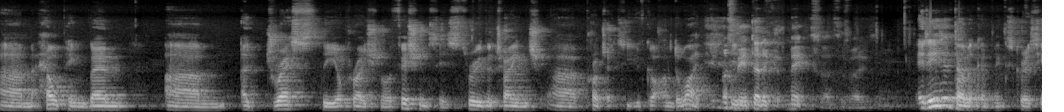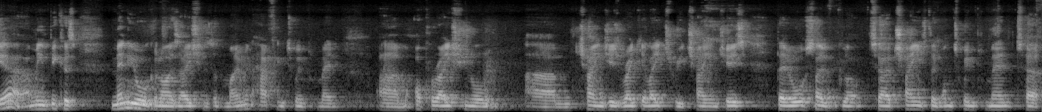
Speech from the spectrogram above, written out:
um, helping them um, address the operational efficiencies through the change uh, projects that you've got underway. It must be a delicate mix, I suppose. It is a delicate mix, Chris. Yeah, I mean because many organisations at the moment having to implement um, operational um, changes, regulatory changes. They've also got uh, change they want to implement to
